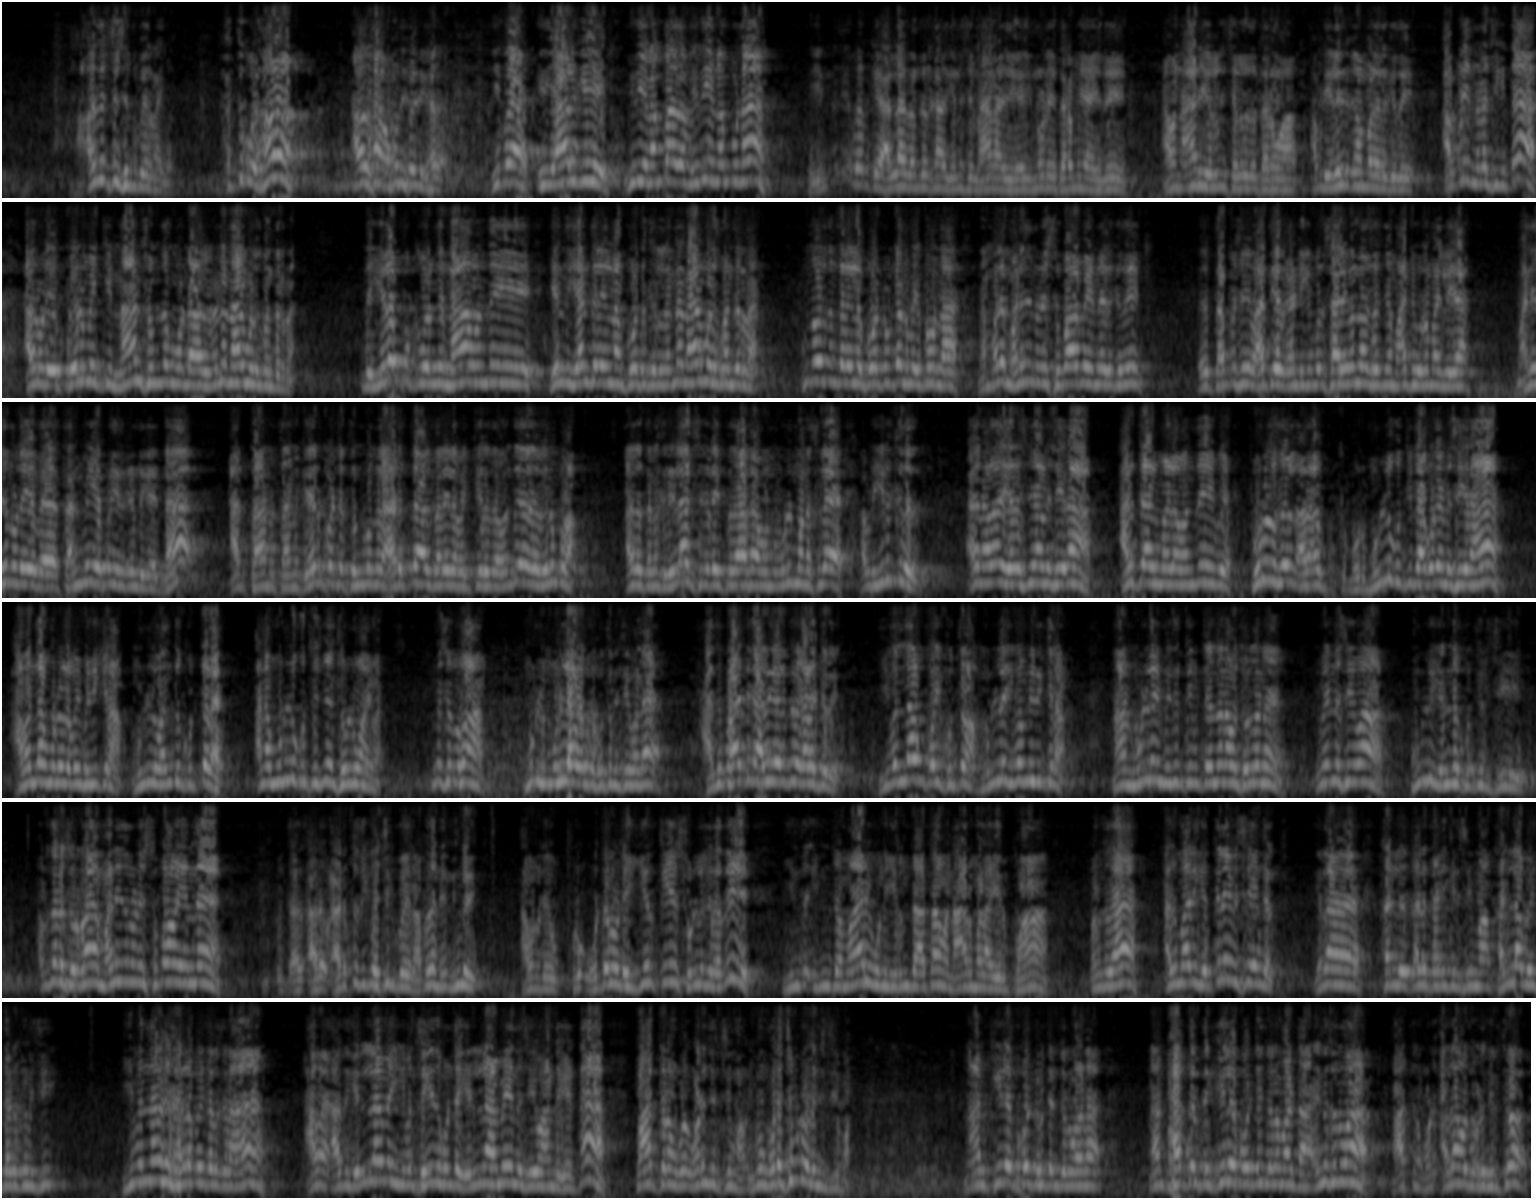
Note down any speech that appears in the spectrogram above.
அதிர்ச்சி செத்து போயிடுறாங்க. பத்து கோடி ஆ? அதான் அப்படி யோசிக்காத இப்ப இது யாருக்கு? விதியை நம்பாத விதியை நம்புனா? என்ன இருக்கு? அல்லா தந்திருக்கான். என்ன செய்ய நானா என்னுடைய திறமையா இது? அவன் நாடியவர்களுக்கு செல்வதை தருவான். அப்படி எழுதியிருக்கான் இருக்குது. அப்படின்னு நினைச்சுக்கிட்டா அதனுடைய பெருமைக்கு நான் சொந்தம் கொண்டாடலன்னா நார்மலுக்கு வந்துடுறேன். இந்த இழப்புக்கு வந்து நான் வந்து என் என் தலையில் நான் போட்டுக்கிறலன்னா நார்மலுக்கு வந்துடுறேன். இன்னொருத்தன் தலையில போட்டு விட்டா நம்ம இப்போ நான் நம்மளே மனிதனுடைய சுபாவமே என்ன இருக்குது? தப்பு செய்ய வாத்தியார் கண்டிக்கும் போது சாரி வந்தா செஞ்ச மாட்டி விடுறோமா இல்லையா? மனிதனுடைய வே- தன்மை எப்படி இருக்குன்னு கேட்டா அது தான் தனக்கு ஏற்பட்ட துன்பங்களை அடுத்த ஆள் தலையில வைக்கிறத வந்து விரும்புறான். அதுல தனக்கு ரிலாக்ஸ் கிடைப்பதாக அவன் உள் மனசுல அப்படி இருக்கிறது. அதனால எதை செஞ்சாலும் என்ன செய்யறான்? அடுத்த ஆள் மேல வந்து பொருள்கள் அதாவது ஒரு முள்ளு குத்திட்டா கூட என்ன செய்யறான்? அவன் தான் முள்ளில் போய் மிதிக்கிறான். முள்ளு வந்து குத்தல. ஆனா முள்ளு குத்துச்சுன்னு சொல்லுவான் இவன். என்ன சொல்லுவான்? முள்ளு முள்ளா வந்து குத்துருச்சு இவனை. அது பாட்டுக்கு அது இடத்துல கிடக்குது. இவன் தான் போய் குத்துறான். முள்ளை இவன் மிதிக்கிறான். நான் முள்ளை மிதித்து விட்டேன் தான் அவன் சொல்லணும். இவன் என்ன செய்வான்? முள்ளு என்ன குத்திருச்சு? அப்படித்தானே சொல்றான். மனிதனுடைய சுபாவம் என்ன? அடு- அடுத்ததுக்கு வச்சுட்டு போயிடும் அப்பதான் நிம்மதி. அவனுடைய உடலுடைய இயற்கையே சொல்லுகிறது. இந்த இந்த மாதிரி ஒன்று இருந்தா தான் அவன் நார்மலா இருப்பான். வணங்குதா? அது மாதிரி எத்தனை விஷயங்கள். எல்லாம் கல்லு கல்லு தடுக்கிறச்சிமா கல்லா போய் தடுக்கணுச்சு. இவன் தானே கல்ல போய் தடுக்கிறான். அவன் அது எல்லாமே இவன் செய்து கொண்ட எல்லாமே என்ன செய்வான்னு கேட்டா பாத்திரம் உடஞ்சிருச்சுமா. இவன் உடைச்சுட்டு உடஞ்சிருச்சுமா. நான் கீழே போட்டு விட்டேன்னு சொல்லுவானா? நான் பாத்திரத்தை கீழே போட்டுன்னு சொல்ல மாட்டான். என்ன சொல்லுவான்? பாத்திரம் உட- அதான் உடஞ்சிருச்சோ?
